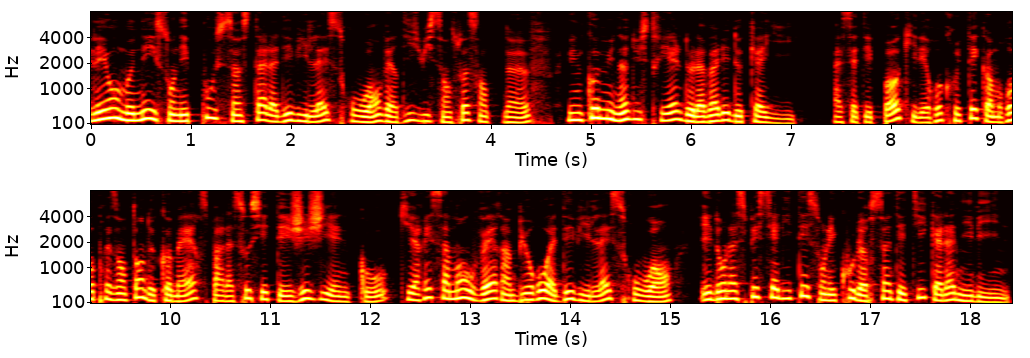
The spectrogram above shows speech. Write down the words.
Léon Monet et son épouse s'installent à Desvillès, Rouen vers 1869, une commune industrielle de la vallée de Cailly. À cette époque, il est recruté comme représentant de commerce par la société Co, qui a récemment ouvert un bureau à Desville-lès-Rouen et dont la spécialité sont les couleurs synthétiques à l'aniline.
